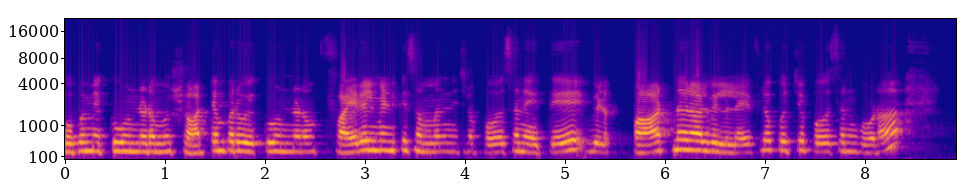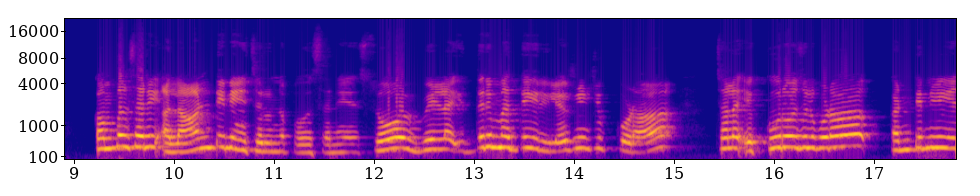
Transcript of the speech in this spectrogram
కోపం ఎక్కువ ఉండడం షార్ట్ టెంపర్ ఎక్కువ ఉండడం ఫైర్ ఎలిమెంట్కి సంబంధించిన పర్సన్ అయితే వీళ్ళ పార్ట్నర్ వాళ్ళు వీళ్ళ లైఫ్లోకి వచ్చే పర్సన్ కూడా కంపల్సరీ అలాంటి నేచర్ ఉన్న పర్సనే సో వీళ్ళ ఇద్దరి మధ్య ఈ రిలేషన్షిప్ కూడా చాలా ఎక్కువ రోజులు కూడా కంటిన్యూ అయ్యే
